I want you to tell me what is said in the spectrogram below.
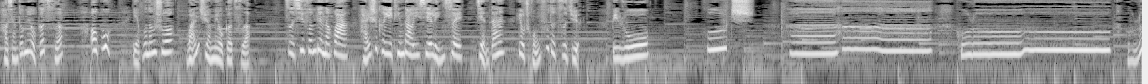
好像都没有歌词。哦不，也不能说完全没有歌词。仔细分辨的话，还是可以听到一些零碎、简单又重复的字句，比如“呼哧”“啊”“呼噜”。呼噜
